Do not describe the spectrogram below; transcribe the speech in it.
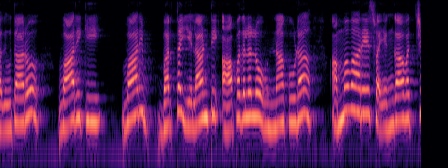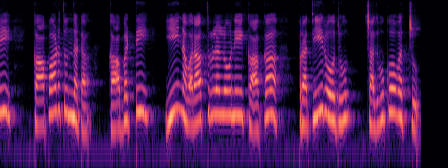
చదువుతారో వారికి వారి భర్త ఎలాంటి ఆపదలలో ఉన్నా కూడా అమ్మవారే స్వయంగా వచ్చి కాపాడుతుందట. కాబట్టి ఈ నవరాత్రులలోనే కాక ప్రతిరోజు చదువుకోవచ్చు.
